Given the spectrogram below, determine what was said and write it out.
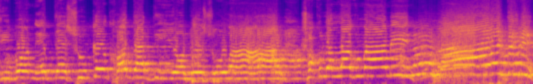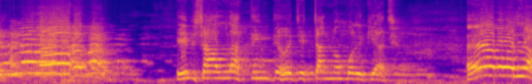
জীবনেতে সুখে খোদা দিও বেসুমার সকল আল্লাহ আমিন। ইনশাআল্লাহ তিনটে হয়েছে চার নম্বরে কি আছে? এ বাবাজিরা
